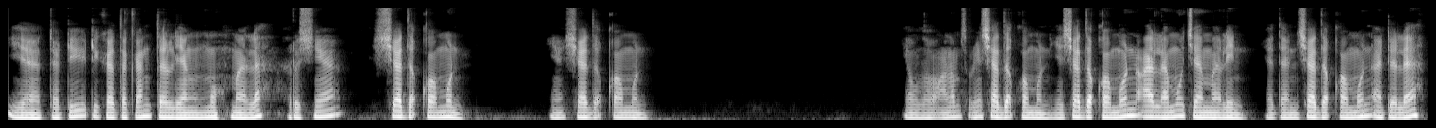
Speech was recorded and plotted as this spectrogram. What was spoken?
Ya, tadi dikatakan tal yang muhmalah harusnya syadqamun ya syadaq qamun ya Allah alam sebenarnya syadaq qamun ya syadaq qamun alamu jamalin. Ya dan syadaq qamun adalah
